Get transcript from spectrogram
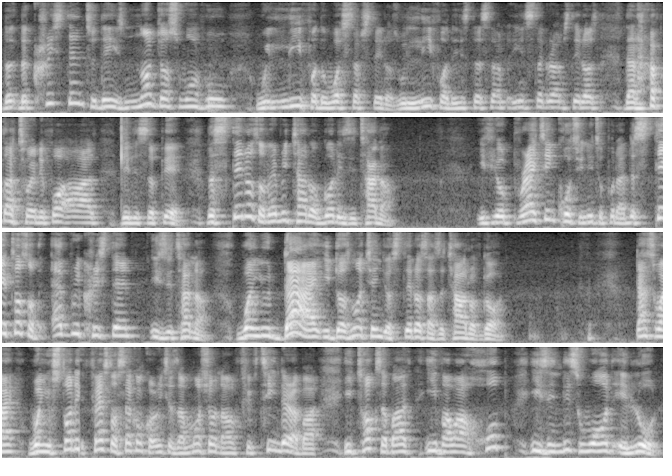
the, the christian today is not just one who will live for the whatsapp status we live for the instagram instagram status that after 24 hours they disappear the status of every child of god is eternal if you're writing quotes you need to put that the status of every christian is eternal when you die it does not change your status as a child of god that's why when you study first or second Corinthians, I'm not sure now, 15 thereabout, he talks about if our hope is in this world alone,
